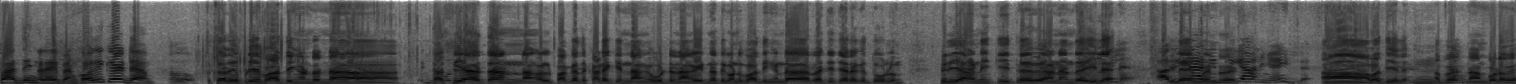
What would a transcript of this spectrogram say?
பார்த்தீங்களா இப்போ கொதிக்கட்டும் ஓ சார் எப்படியே பார்த்தீங்கன்னா தசியா தான் நாங்கள் பக்கத்து கடைக்கு நாங்கள் விட்டு நாங்கள் இன்னத்துக்கு கொண்டு பார்த்தீங்கன்னா ரஜச்சரக்கு தோலும் பிரியாணிக்கு தேவையான இந்த இலை. அது இலை இல்லாட்டி என்ற பிரியாணியே இல்ல. ஆ பாத்தியலே அப்போ நான் போடவே.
